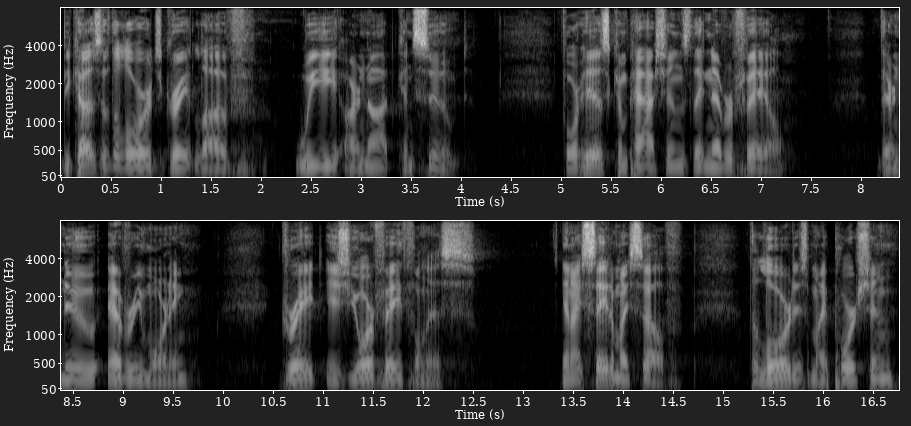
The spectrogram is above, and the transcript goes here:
Because of the Lord's great love, we are not consumed. For his compassions, they never fail. They're new every morning. Great is your faithfulness. And I say to myself, The Lord is my portion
